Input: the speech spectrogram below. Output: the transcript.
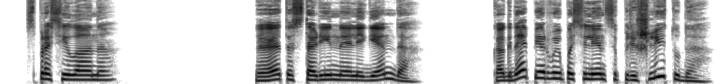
— спросила она. «Это старинная легенда. Когда первые поселенцы пришли туда,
